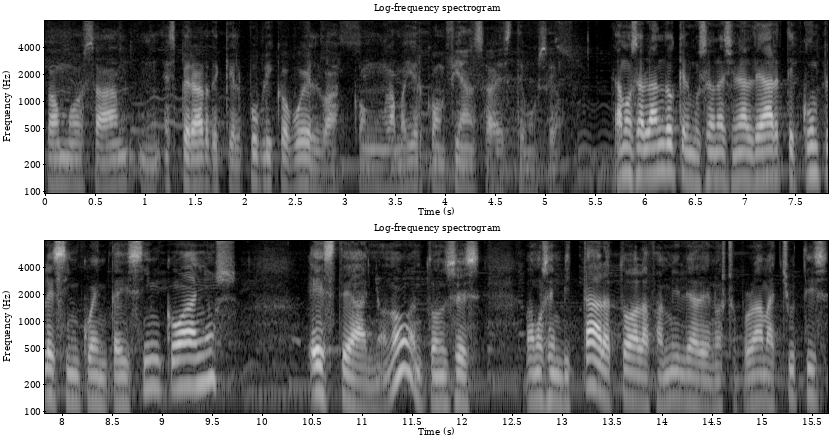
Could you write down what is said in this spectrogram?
Vamos a mm, esperar de que el público vuelva con la mayor confianza a este museo. Estamos hablando que el Museo Nacional de Arte cumple 55 años este año, ¿no? Entonces vamos a invitar a toda la familia de nuestro programa Chutis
